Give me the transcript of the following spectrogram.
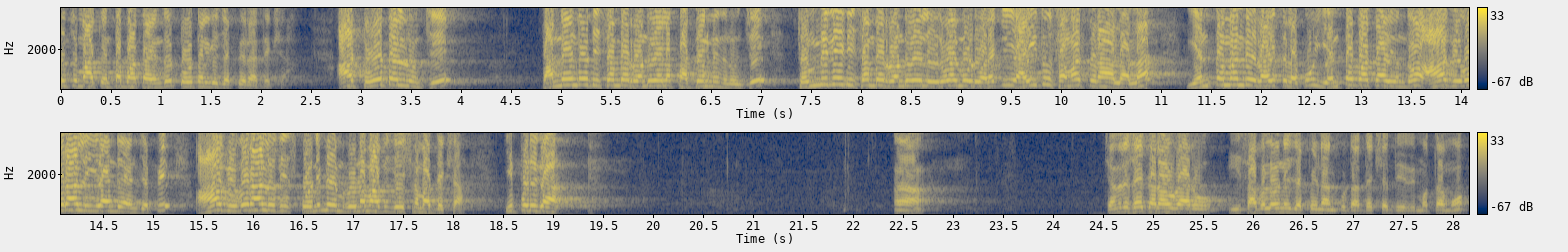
నుంచి మాకు ఎంత బకాయిందో టోటల్గా చెప్పారు అధ్యక్ష. ఆ టోటల్ నుంచి పన్నెండు డిసెంబర్ రెండు వేల పద్దెనిమిది నుంచి తొమ్మిది డిసెంబర్ రెండు వేల ఇరవై మూడు వరకు ఈ ఐదు సంవత్సరాలలో ఎంతమంది రైతులకు ఎంత బకాయి ఉందో ఆ వివరాలు ఇవ్వండి అని చెప్పి ఆ వివరాలు తీసుకొని మేము రుణమాఫీ చేసినాం అధ్యక్ష. ఇప్పుడుగా చంద్రశేఖరరావు గారు ఈ సభలోనే చెప్పిండు అనుకుంటా అధ్యక్ష ఇది మొత్తము.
